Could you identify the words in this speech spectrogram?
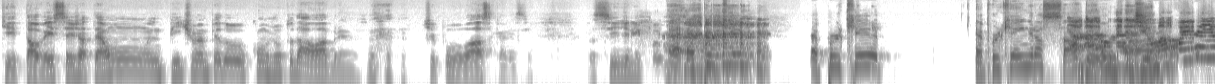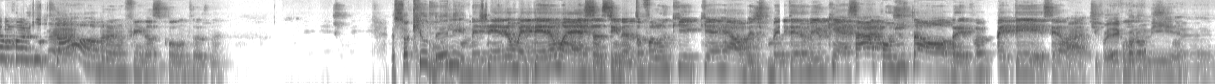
que talvez seja até um impeachment pelo conjunto da obra. tipo o Oscar, assim. O Sidney é, é, porque, é porque. É porque é engraçado. o da Dilma foi meio conjunto é. da obra, no fim das contas, né? É só que o Tipo, dele. Meteram, meteram essa, assim, né? Tô falando que, que é real, mas tipo, meteram meio que essa. Ah, conjunto da obra, foi PT, sei lá. É, tipo, foi economia. né?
